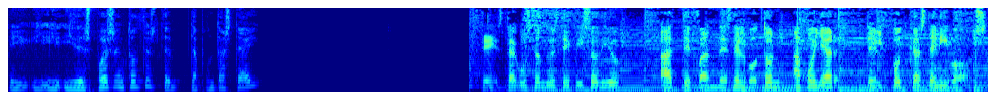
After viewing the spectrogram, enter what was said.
Y, y- y después, entonces, ¿te, te apuntaste ahí? ¿Te está gustando este episodio? Hazte fan desde el botón Apoyar del podcast de Nivos.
